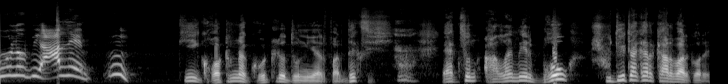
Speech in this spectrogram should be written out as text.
মৌলবী আলেম। উম, কি ঘটনা ঘটলো দুনিয়ার পর দেখছিস? হ্যাঁ। একজন আলামের বউ সুদে টাকার কারবার করে।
